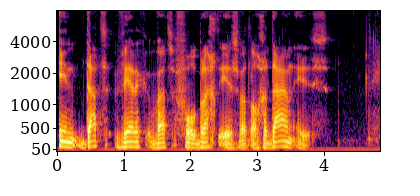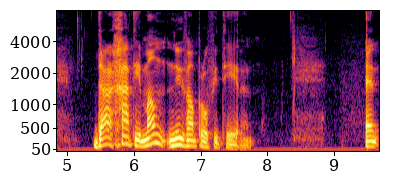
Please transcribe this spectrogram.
in dat werk wat volbracht is, wat al gedaan is. Daar gaat die man nu van profiteren. En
